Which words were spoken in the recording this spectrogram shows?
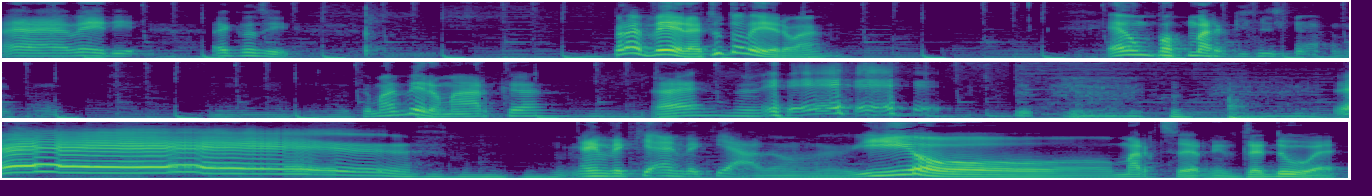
eh, vedi, è così. Però è vero, è tutto vero, eh. È un po' marchigiano. Ma è vero, Mark? Eh? È, invecchi- è invecchiato. Io, Mark Cerny, tutte e due.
